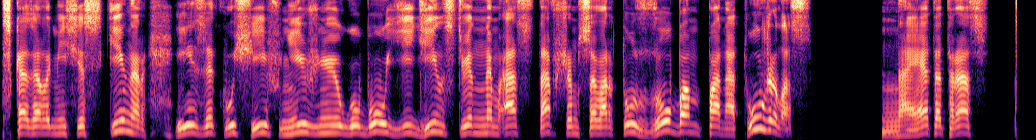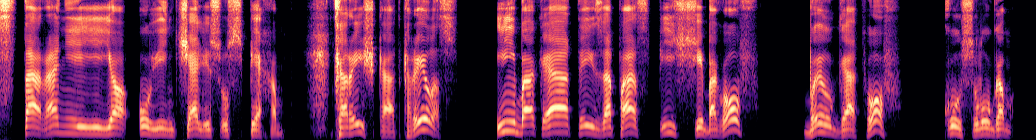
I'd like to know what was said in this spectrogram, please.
— сказала миссис Скиннер, и, закусив нижнюю губу единственным оставшимся во рту зубом, понатужилась. На этот раз старания ее увенчались успехом. Крышка открылась, и богатый запас пищи богов был готов к услугам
